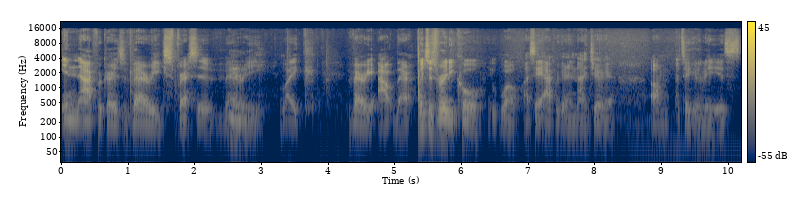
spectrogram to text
in Africa it's very expressive very like very out there which is really cool. Well I say Africa and Nigeria um particularly is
